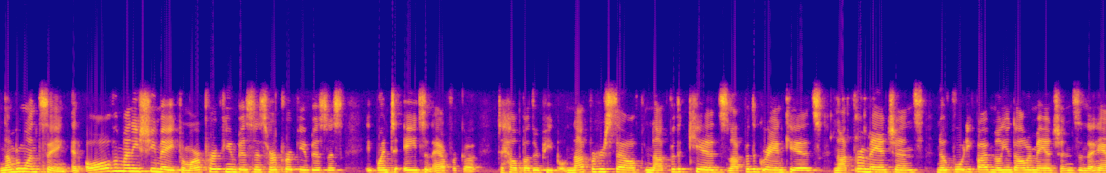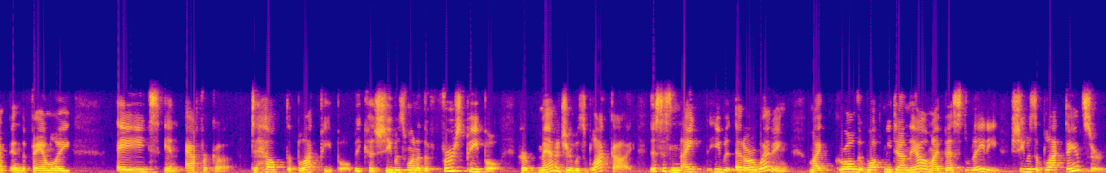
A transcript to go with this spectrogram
Number one thing, and all the money she made from our perfume business, her perfume business, it went to AIDS in Africa to help other people, not for herself, not for the kids, not for the grandkids, not for mansions, no $45 million mansions in the, in the family. AIDS in Africa to help the black people because she was one of the first people. Her manager was a black guy. This is night he was at our wedding. My girl that walked me down the aisle, my best lady, she was a black dancer.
